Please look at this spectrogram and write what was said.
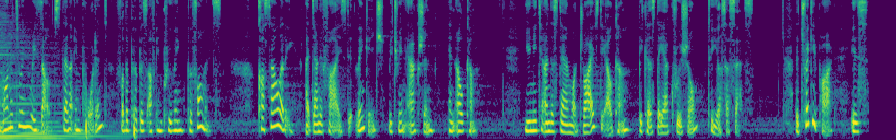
monitoring results that are important for the purpose of improving performance. Causality identifies the linkage between action and outcome. You need to understand what drives the outcome because they are crucial to your success. The tricky part is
